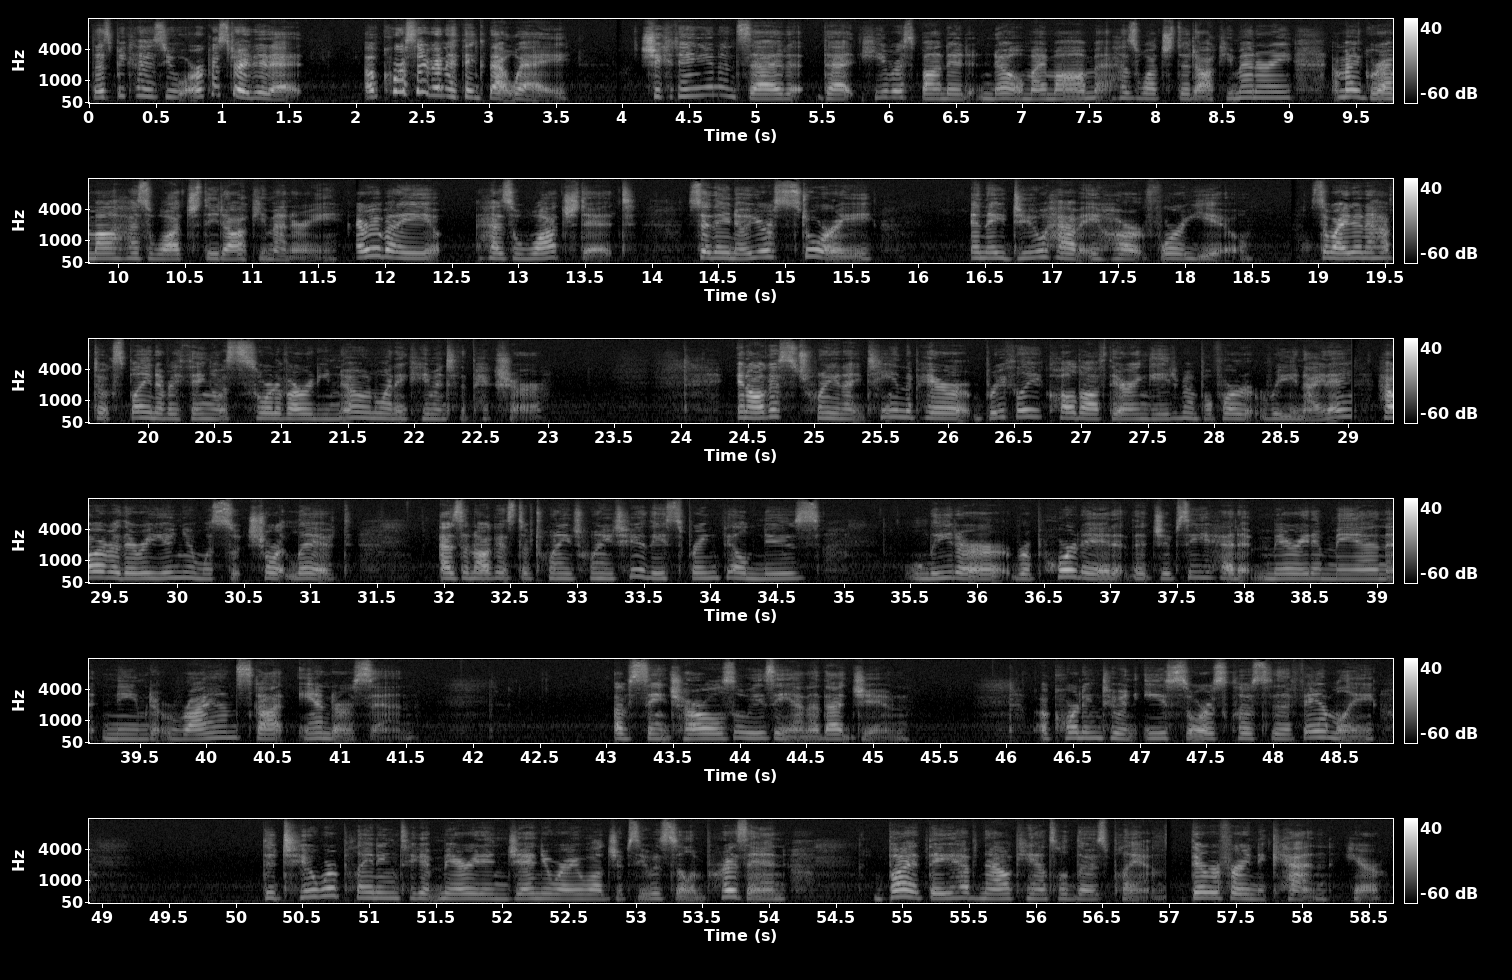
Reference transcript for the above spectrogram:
that's because you orchestrated it. Of course they're going to think that way. She continued and said that he responded, No, my mom has watched the documentary and my grandma has watched the documentary. Everybody has watched it, so they know your story and they do have a heart for you. So I didn't have to explain everything, it was sort of already known when I came into the picture. In August 2019, the pair briefly called off their engagement before reuniting. However, their reunion was short lived as in August of 2022, the Springfield News leader reported that Gypsy had married a man named Ryan Scott Anderson of St. Charles, Louisiana, that June. According to an e source close to the family, the two were planning to get married in January while Gypsy was still in prison, but they have now canceled those plans. They're referring to Ken here.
